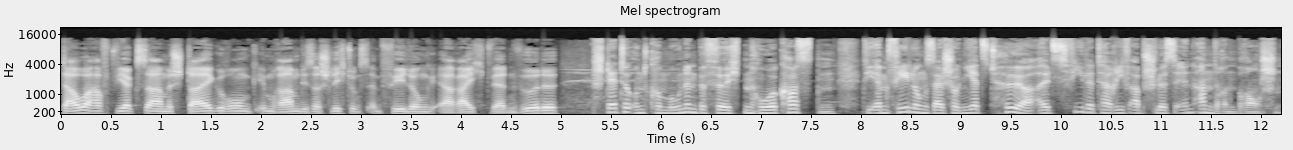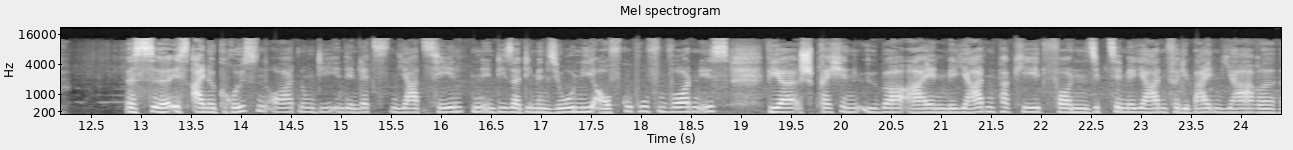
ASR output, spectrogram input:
dauerhaft wirksame Steigerung im Rahmen dieser Schlichtungsempfehlung erreicht werden würde. Städte und Kommunen befürchten hohe Kosten. Die Empfehlung sei schon jetzt höher als viele Tarifabschlüsse in anderen Branchen. Es äh, ist eine Größenordnung, die in den letzten Jahrzehnten in dieser Dimension nie aufgerufen worden ist. Wir sprechen über ein Milliardenpaket von 17 Milliarden für die beiden Jahre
